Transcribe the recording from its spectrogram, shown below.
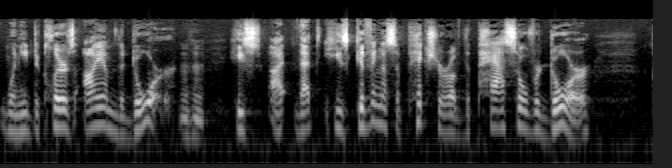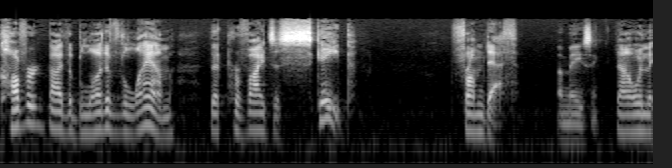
when he declares, "I am the door," he's I, that he's giving us a picture of the Passover door, covered by the blood of the Lamb, that provides escape from death. Amazing. Now, in the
